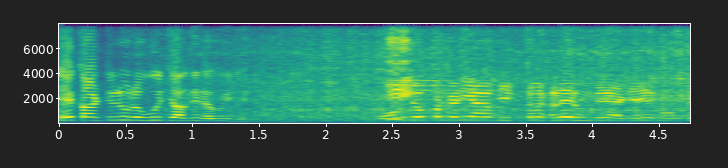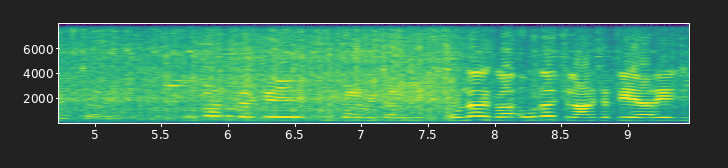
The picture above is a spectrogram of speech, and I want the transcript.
ਇਹ ਕੰਟੀਨਿਊ ਰਹੂਗੀ ਚੱਲਦੀ ਰਹੂਗੀ ਜੀ। ਰੋਡ ਦੇ ਉੱਪਰ ਜਿਹੜੀਆਂ ਵਹੀਕਲ ਖੜੇ ਹੁੰਦੇ ਹੈਗੇ ਰੋਡ ਦੇ ਵਿਚਾਲੇ ਉਹਨਾਂ ਨੂੰ ਲੈ ਕੇ ਕੀ ਕਾਰਵਾਈ ਕਰ ਰਹੀ ਹੈ ਜੀ? ਉਹਨਾਂ ਦੇ ਖਿਲਾਫ ਉਹਨਾਂ ਦੇ ਚਲਾਨ ਕੱਟੇ ਜਾ ਰਹੇ ਜੀ।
